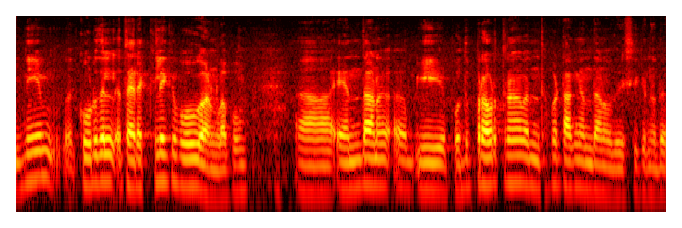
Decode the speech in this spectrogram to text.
ഇനിയും കൂടുതൽ തിരക്കിലേക്ക് പോവുകയാണല്ലോ. അപ്പം എന്താണ് ഈ പൊതുപ്രവർത്തന ബന്ധപ്പെട്ട് അങ്ങ് എന്താണ് ഉദ്ദേശിക്കുന്നത്?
